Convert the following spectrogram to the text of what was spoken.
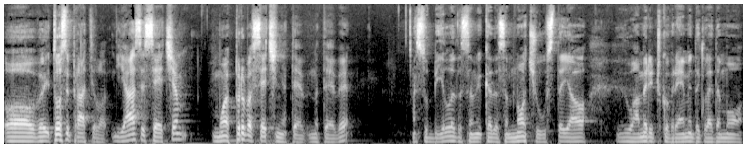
Ovaj, to se pratilo. Ja se sećam, moja prva sećanja te, na tebe su bile da sam, kada sam noću ustajao u američko vreme da gledamo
